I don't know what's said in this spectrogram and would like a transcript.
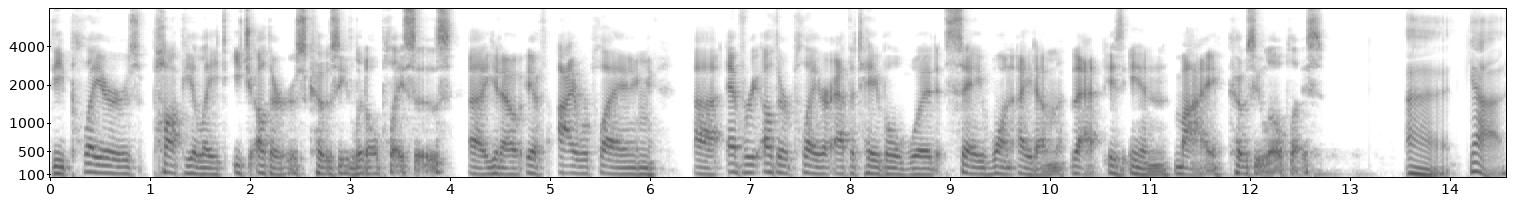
the players populate each other's cozy little places. Uh, you know, if I were playing, uh, every other player at the table would say one item that is in my cozy little place. Uh, yeah.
